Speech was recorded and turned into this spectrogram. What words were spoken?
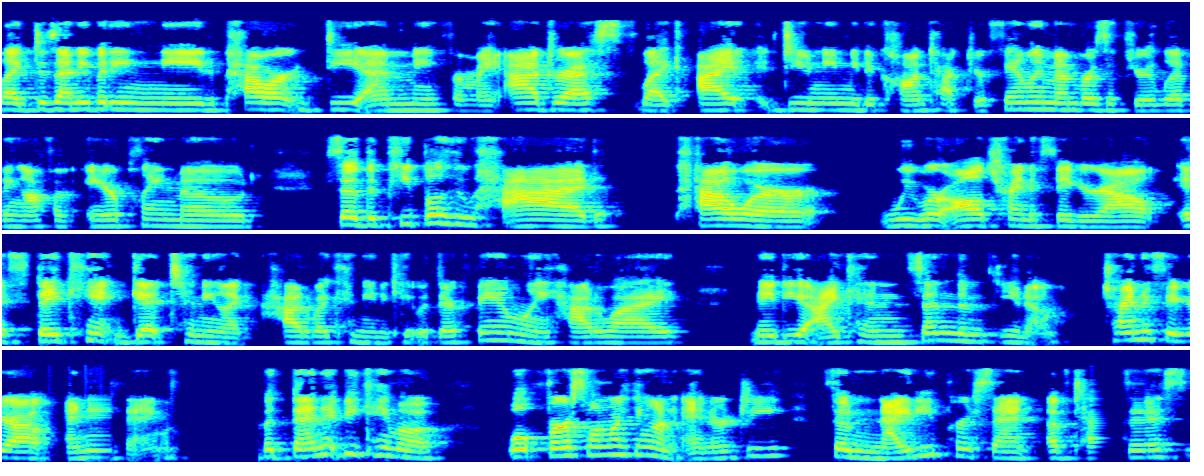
like does anybody need power? Dm me for my address. Like i do you need me to contact your family members if you're living off of airplane mode? So the people who had power we were all trying to figure out if they can't get to me like how do i communicate with their family? How do i maybe i can send them you know trying to figure out anything. But then it became a well first one more thing on energy. So 90% of texas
